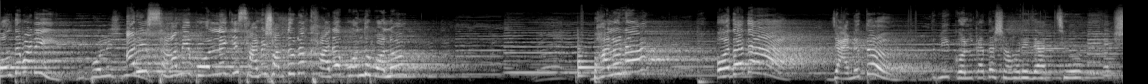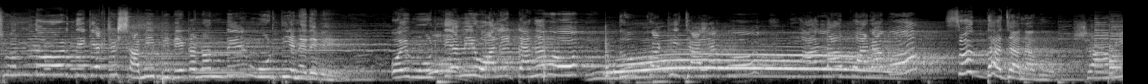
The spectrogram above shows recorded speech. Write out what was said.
বলতে পারি? বলিস আরে স্বামী বললে কি স্বামী শব্দটা খারাপ বন্ধু বলো? ভালো না? ও দাদা জানো তো তুমি কলকাতা শহরে যাচ্ছ সুন্দর দেখে একটা স্বামী বিবেকানন্দের মূর্তি এনে দেবে। ওই মূর্তি আমি ওয়ালে টাঙাবো ধূপকাঠি জ্বালাবো মালা পরাবো শ্রদ্ধা জানাব। স্বামী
